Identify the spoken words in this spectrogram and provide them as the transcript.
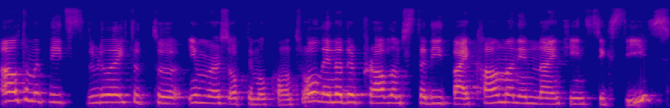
ultimately it's related to inverse optimal control, another problem studied by Kalman in 1960s.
